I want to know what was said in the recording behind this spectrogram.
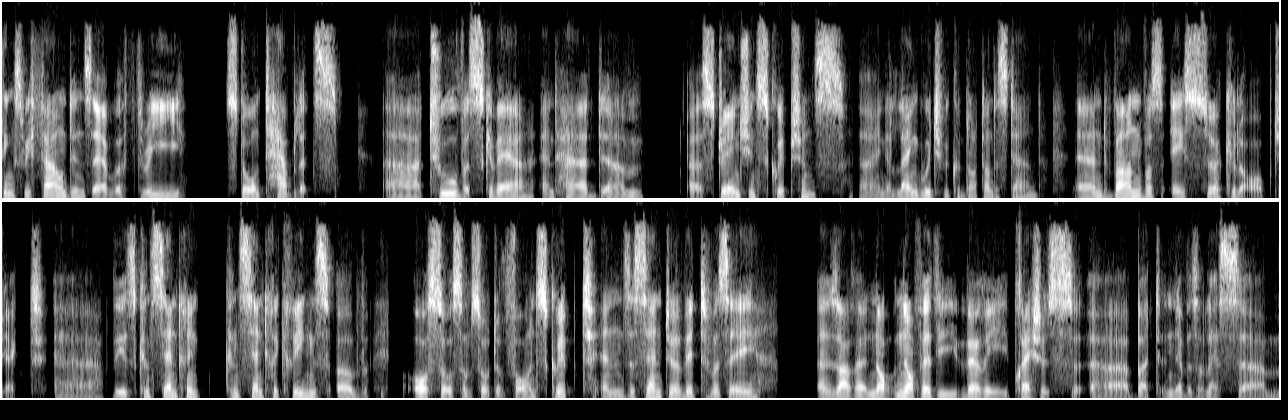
things we found in there were three stone tablets. Uh, two were square and had um, uh, strange inscriptions uh, in a language we could not understand. And one was a circular object uh, with concentric, concentric rings of also some sort of foreign script. And the center of it was a, a not, not very, very precious, uh, but nevertheless um,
